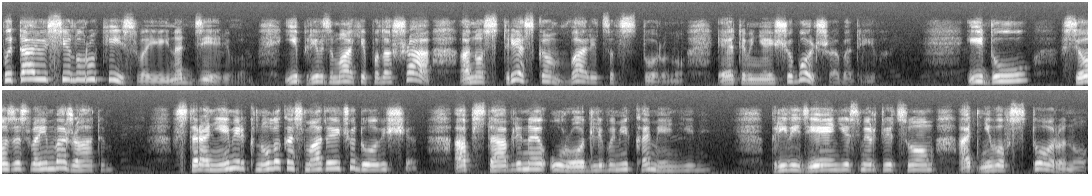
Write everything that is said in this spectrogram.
Пытаю силу руки своей над деревом, и при взмахе палаша оно с треском валится в сторону. Это меня еще больше ободрило. Иду все за своим вожатым. В стороне мелькнуло косматое чудовище, обставленное уродливыми каменьями. Привидение с мертвецом от него в сторону.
